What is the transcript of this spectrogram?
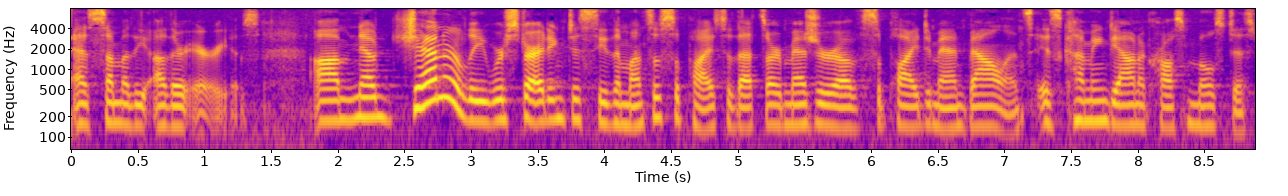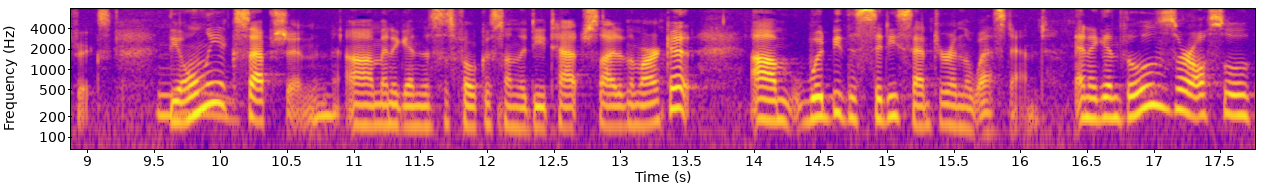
as some of the other areas. Um, now, generally, we're starting to see the months of supply, so that's our measure of supply demand balance, is coming down across most districts. The only exception, um, and again, this is focused on the detached side of the market, um, would be the city center and the west end. And again, those are also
